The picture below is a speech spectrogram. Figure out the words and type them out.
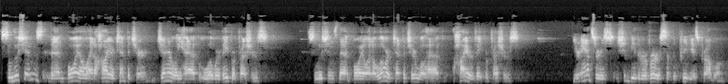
Solutions that boil at a higher temperature generally have lower vapor pressures. Solutions that boil at a lower temperature will have higher vapor pressures. Your answers should be the reverse of the previous problem.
